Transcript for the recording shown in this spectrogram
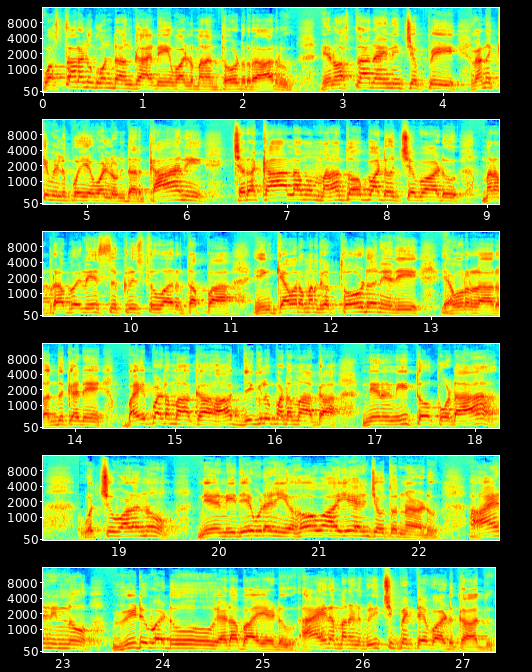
వస్తారనుకుంటాం కానీ వాళ్ళు మన తోడు రారు. నేను వస్తానని చెప్పి వెనక్కి వెళ్ళిపోయే వాళ్ళు ఉంటారు. కానీ చిరకాలం మనతో పాటు వచ్చేవాడు మన ప్రభు క్రీస్తు వారు తప్ప ఇంకెవరు మనకు తోడు అనేది ఎవరు రారు. అందుకనే భయపడమాక దిగులు పడమాక నేను నీతో కూడా వచ్చేవాడను. నేను నీ దేవుడని యహోవాయే అని చెబుతున్నాడు. ఆయన నిన్ను విడువడు ఎడబాయడు. ఆయన మనల్ని విడిచిపెట్టేవాడు కాదు.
